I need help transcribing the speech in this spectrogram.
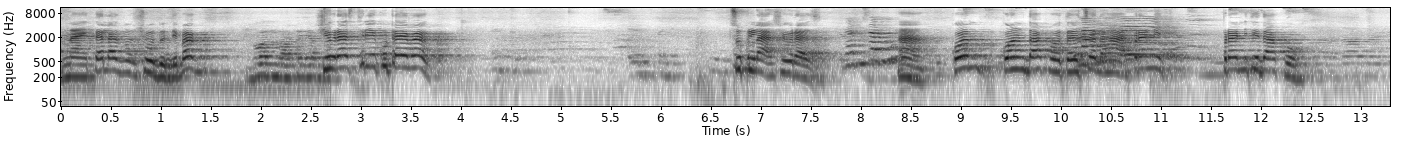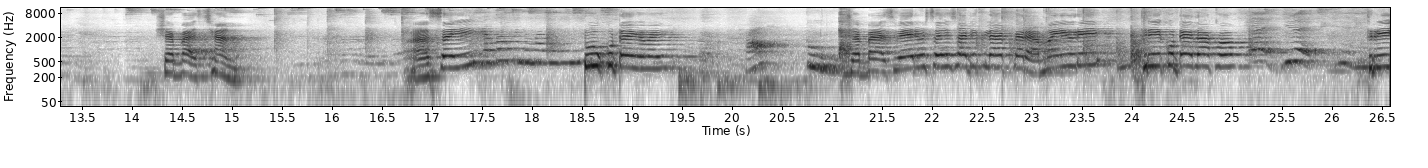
नाही त्यालाच शोधून दे बघ. शिवराज थ्री कुठे आहे बघ. चुकला शिवराज. हा कोण कोण दाखवतोय चल हा प्रणित. प्रणिती दाखव. शबास छान. हा, सई टू कुठे आहे ग बाई? शबास वेरू सईसाठी क्लॅप करा. मयुरी थ्री कुठे दाखव? थ्री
